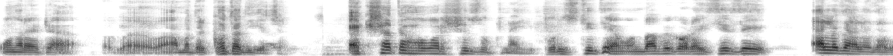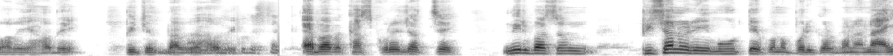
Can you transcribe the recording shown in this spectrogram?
ওনারা এটা আমাদের কথা দিয়েছেন। একসাথে হওয়ার সুযোগ নাই। পরিস্থিতি এমন ভাবে গড়াইছে যে আলাদা আলাদা ভাবে হবে পৃথক ভাবে হবে এভাবে কাজ করে যাচ্ছে। নির্বাচন পিছানোর এই মুহূর্তে কোনো পরিকল্পনা নাই।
